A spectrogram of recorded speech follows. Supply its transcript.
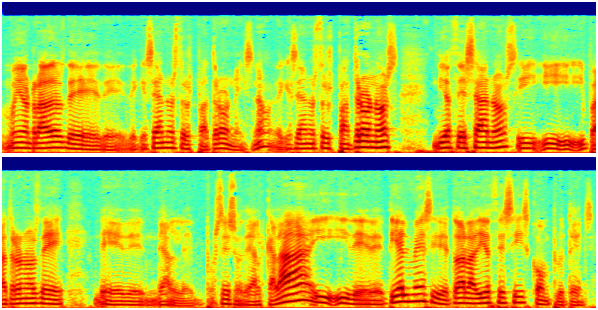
muy honrados de, que sean nuestros patrones, ¿no? de que sean nuestros patronos diocesanos y, patronos de, pues eso, de Alcalá y, de, Tielmes y de toda la diócesis complutense.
